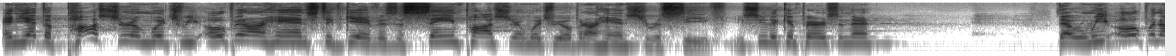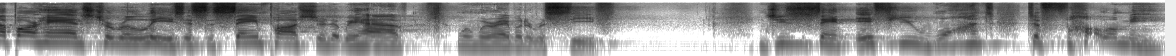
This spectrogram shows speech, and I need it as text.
And yet, the posture in which we open our hands to give is the same posture in which we open our hands to receive. You see the comparison there? That when we open up our hands to release, it's the same posture that we have when we're able to receive. And Jesus is saying, if you want to follow me,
